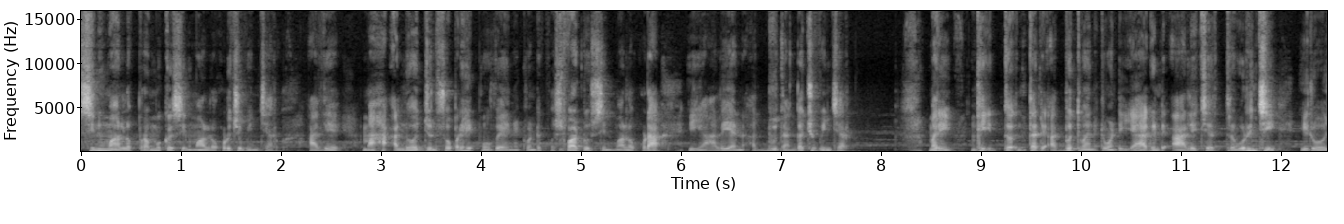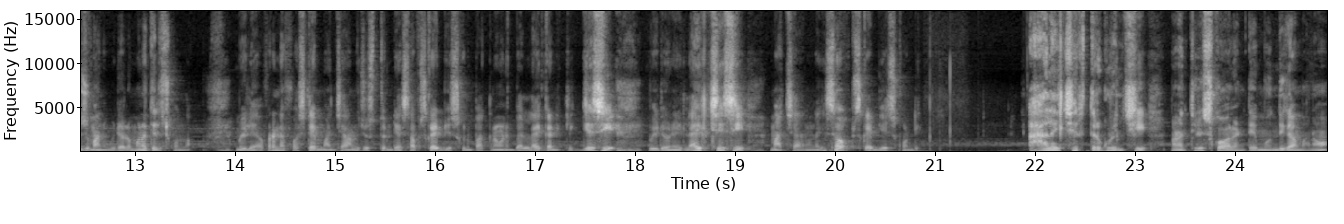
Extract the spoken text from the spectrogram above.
సినిమాల్లో ప్రముఖ సినిమాల్లో కూడా చూపించారు. అదే మహా Allu Arjun super hit movie అయినటువంటి పుష్ప టూ సినిమాలో కూడా ఈ ఆలయాన్ని అద్భుతంగా చూపించారు. మరి ఇంకా ఇంతటి అద్భుతమైనటువంటి యాగంటి ఆలయ చరిత్ర గురించి ఈరోజు మన వీడియోలో మనం తెలుసుకుందాం. మీరు ఎవరైనా ఫస్ట్ టైం మన ఛానల్ చూస్తుంటే సబ్స్క్రైబ్ చేసుకుని పక్కన ఉన్న బెల్ ఐకాన్ని క్లిక్ చేసి వీడియోని లైక్ చేసి మా ఛానల్ని సబ్స్క్రైబ్ చేసుకోండి. ఆలయ చరిత్ర గురించి మనం తెలుసుకోవాలంటే ముందుగా మనం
